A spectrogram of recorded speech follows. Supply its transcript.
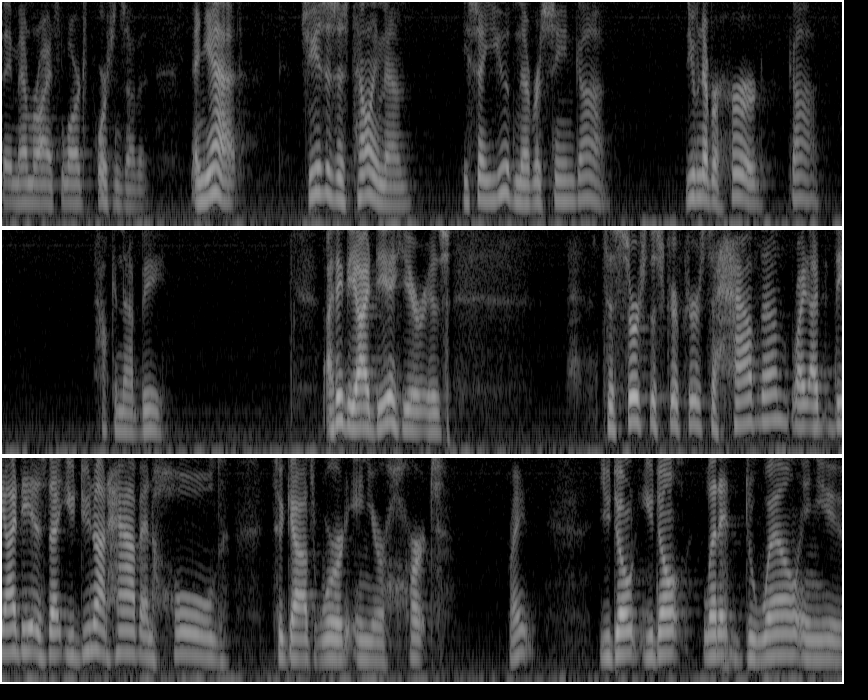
They memorized large portions of it. And yet, Jesus is telling them, He's saying, You have never seen God. You've never heard God. How can that be? I think the idea here is to search the scriptures, to have them, right? I, the idea is that you do not have and hold to God's word in your heart, right? You don't, you don't let it dwell in you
